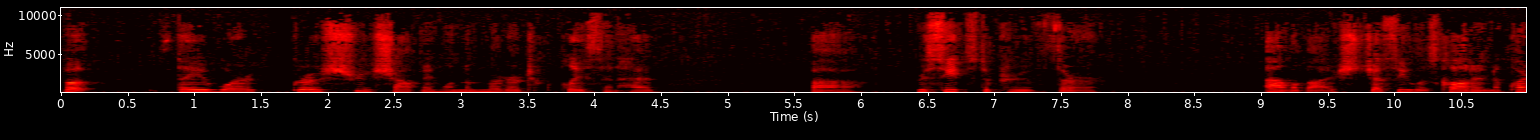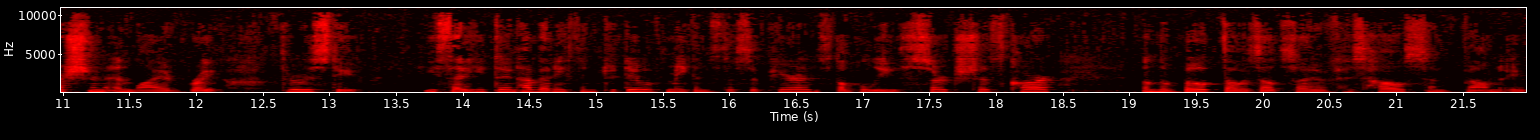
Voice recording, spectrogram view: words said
But they were grocery shopping when the murder took place and had uh, receipts to prove their alibis. Jesse was called into question and lied right through Steve. He said he didn't have anything to do with Megan's disappearance. The police searched his car and the boat that was outside of his house and found a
